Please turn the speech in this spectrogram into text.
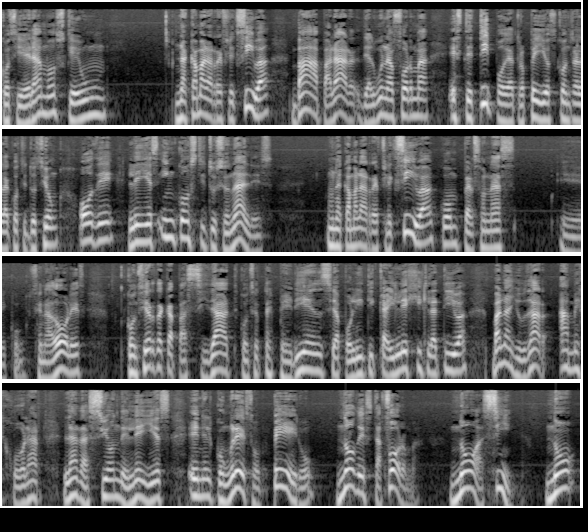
Consideramos que un una cámara reflexiva va a parar de alguna forma este tipo de atropellos contra la Constitución o de leyes inconstitucionales. Una cámara reflexiva con personas, eh, con senadores, con cierta capacidad, con cierta experiencia política y legislativa, van a ayudar a mejorar la dación de leyes en el Congreso, pero no de esta forma, no así, no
